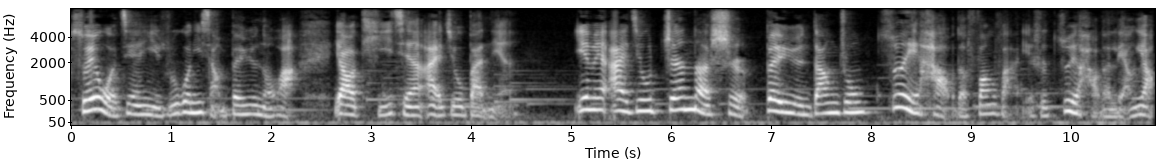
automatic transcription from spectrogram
所以我建议，如果你想备孕的话，要提前艾灸半年，因为艾灸真的是备孕当中最好的方法，也是最好的良药，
